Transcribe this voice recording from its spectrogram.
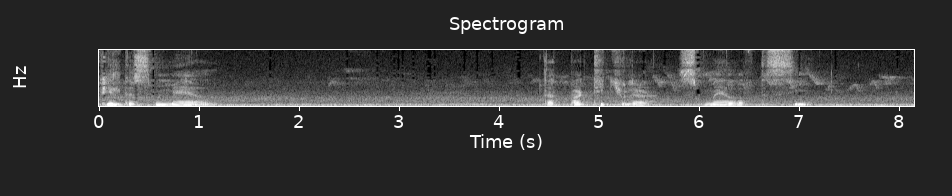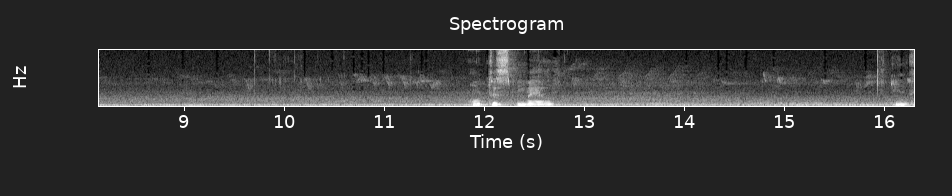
Feel the smell, that particular smell of the sea. Or the smell in the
